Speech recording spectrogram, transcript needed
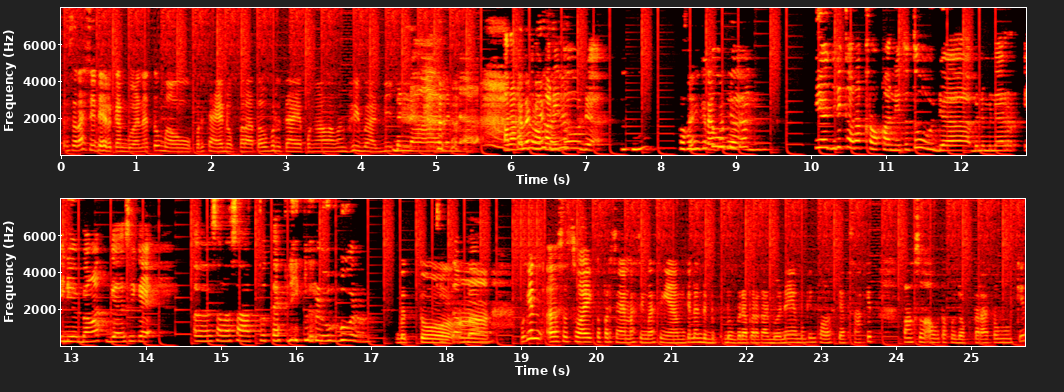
terserah sih dari rekan buana tuh mau percaya dokter atau percaya pengalaman pribadi. Benar benar. Karena kan kerokan biasanya- itu udah Mhm. kerokan Eh, itu udah? Iya jadi karena kerokan itu tuh udah bener-bener ini banget gak sih? Kayak eh, salah satu teknik leluhur. Betul banget. mungkin eh, sesuai kepercayaan masing-masing ya. Mungkin ada be- beberapa rekan buana yang mungkin kalau setiap sakit langsung auto ke dokter atau mungkin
